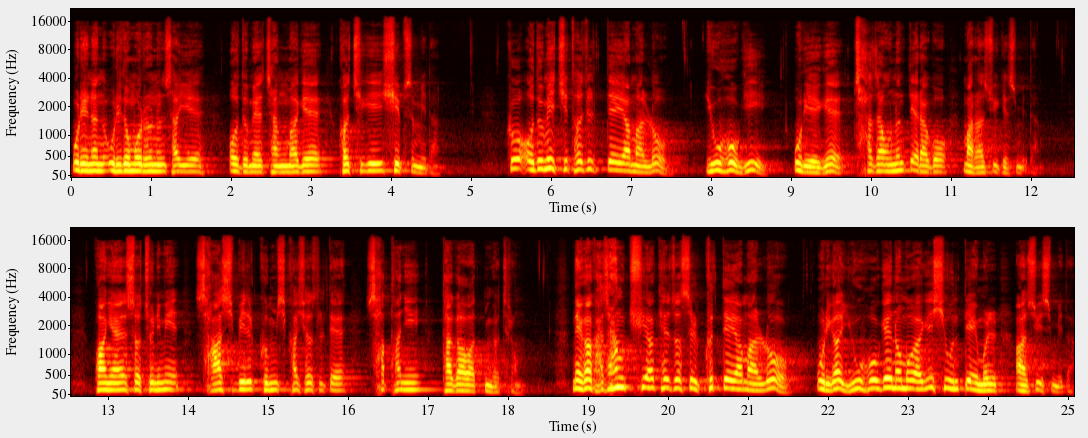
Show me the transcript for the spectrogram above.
우리는 우리도 모르는 사이에 어둠의 장막에 거치기 쉽습니다. 그 어둠이 짙어질 때야말로 유혹이 우리에게 찾아오는 때라고 말할 수 있겠습니다. 광야에서 주님이 40일 금식하셨을 때 사탄이 다가왔던 것처럼 내가 가장 취약해졌을 그때야말로 우리가 유혹에 넘어가기 쉬운 때임을 알 수 있습니다.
